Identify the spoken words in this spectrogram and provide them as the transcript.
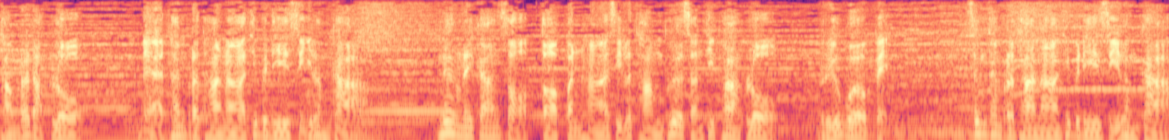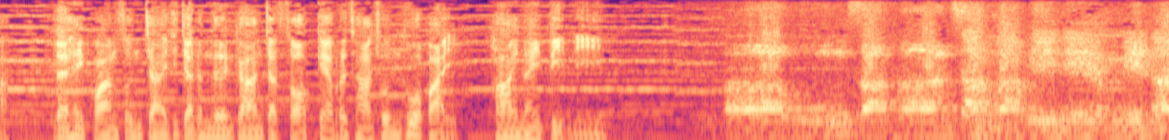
ธรรมระดับโลก แด่ท่านประธานาธิบดีศรีลังกา เนื่องในการสอบตอบปัญหาศีลธรรมเพื่อสันติภาพโลก หรือเวิร์เปกซึ่งท่านประธานาธิบดีศรีลังกา ได้ให้ความสนใจที่จะดำเนินการจัดสอบแก่ประชาชนทั่วไปภายในปีนี้าหุงสหันสัมปิเนมิตา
